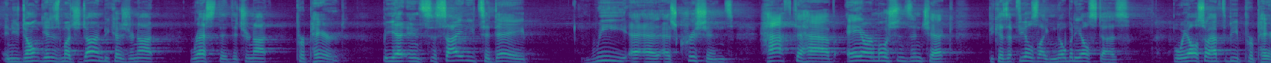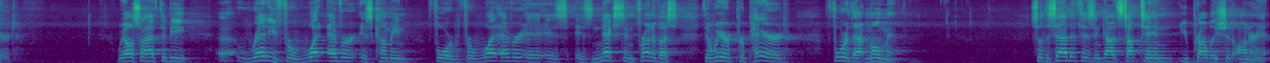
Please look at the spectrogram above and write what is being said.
and you don't get as much done because you're not rested, that you're not prepared. But yet in society today, we as Christians have to have A, our emotions in check because it feels like nobody else does, but we also have to be prepared. We also have to be uh, ready for whatever is coming forward, for whatever is, is next in front of us, that we are prepared for that moment. So the Sabbath is in God's top 10. You probably should honor it.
